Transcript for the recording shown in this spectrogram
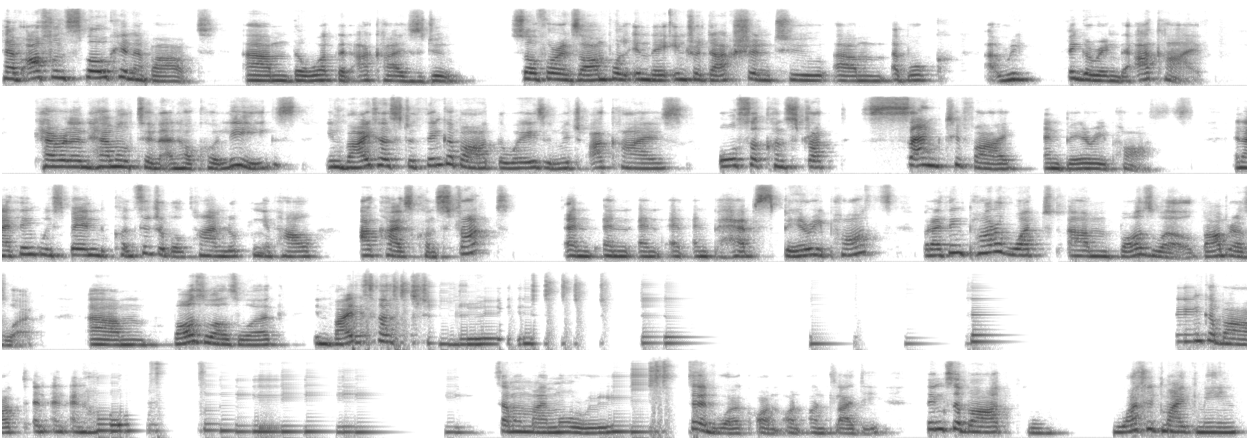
have often spoken about um, the work that archives do. So for example, in the introduction to um, a book, uh, Refiguring the Archive, Carolyn Hamilton and her colleagues invite us to think about the ways in which archives also construct, sanctify, and bury pasts. And I think we spend considerable time looking at how archives construct and, and, and, and, and perhaps bury pasts. But I think part of what um, Boswell, Barbara's work, um, Boswell's work invites us to do is to think about and, and, and hopefully some of my more recent work on, on, on Tlali thinks about what it might mean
